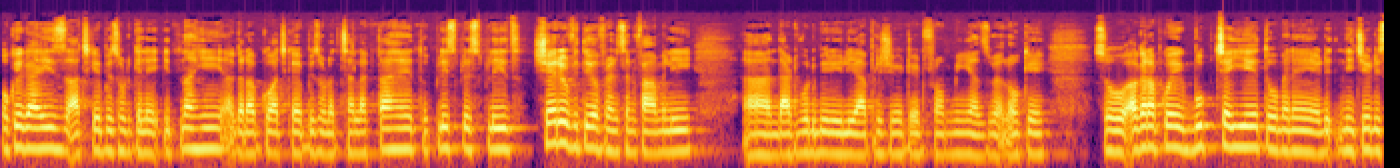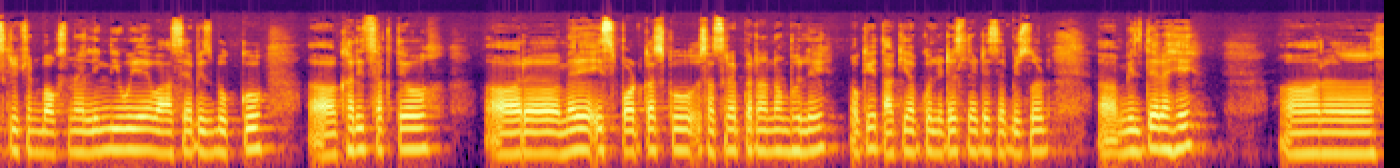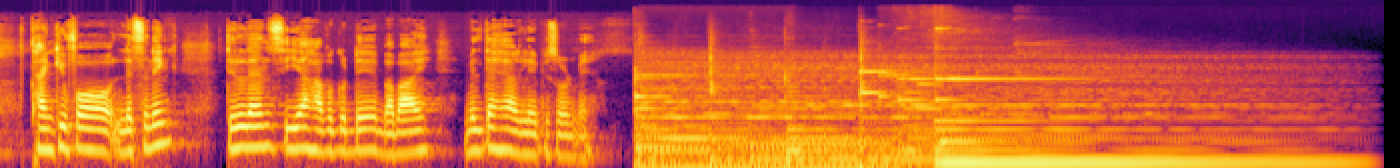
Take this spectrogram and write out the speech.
okay guys आज के एपिसोड के लिए इतना ही। अगर आपको आज का एपिसोड अच्छा लगता है तो please please please share you with your friends and family and that would be really appreciated from me as well okay so अगर आपको एक बुक चाहिए तो मैंने नीचे डिस्क्रिप्शन बॉक्स में लिंक दी हुई है, वहाँ से आप इस बुक को ख़रीद सकते हो। और मेरे इस पॉडकास्ट को सब्सक्राइब करना ना भूलें ओके ताकि आपको लेटेस्ट लेटेस्ट एपिसोड मिलते रहे। और thank you for listening till then see ya have a good day bye bye मिलते हैं अगले एपिसोड में।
